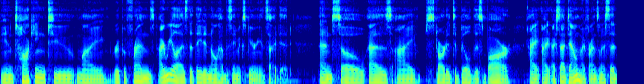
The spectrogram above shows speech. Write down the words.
in talking to my group of friends, I realized that they didn't all have the same experience I did. And so as I started to build this bar, I, I, I, sat down with my friends and I said,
